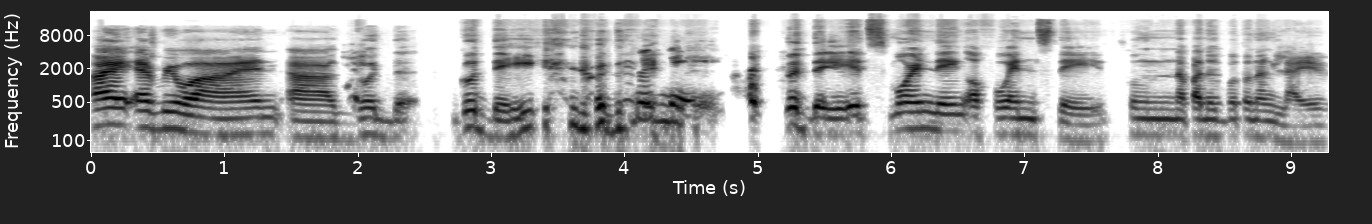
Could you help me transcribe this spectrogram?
Hi everyone. Uh good good day. good day. Good day. Good day. It's morning of Wednesday kung napanood mo to ng live.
